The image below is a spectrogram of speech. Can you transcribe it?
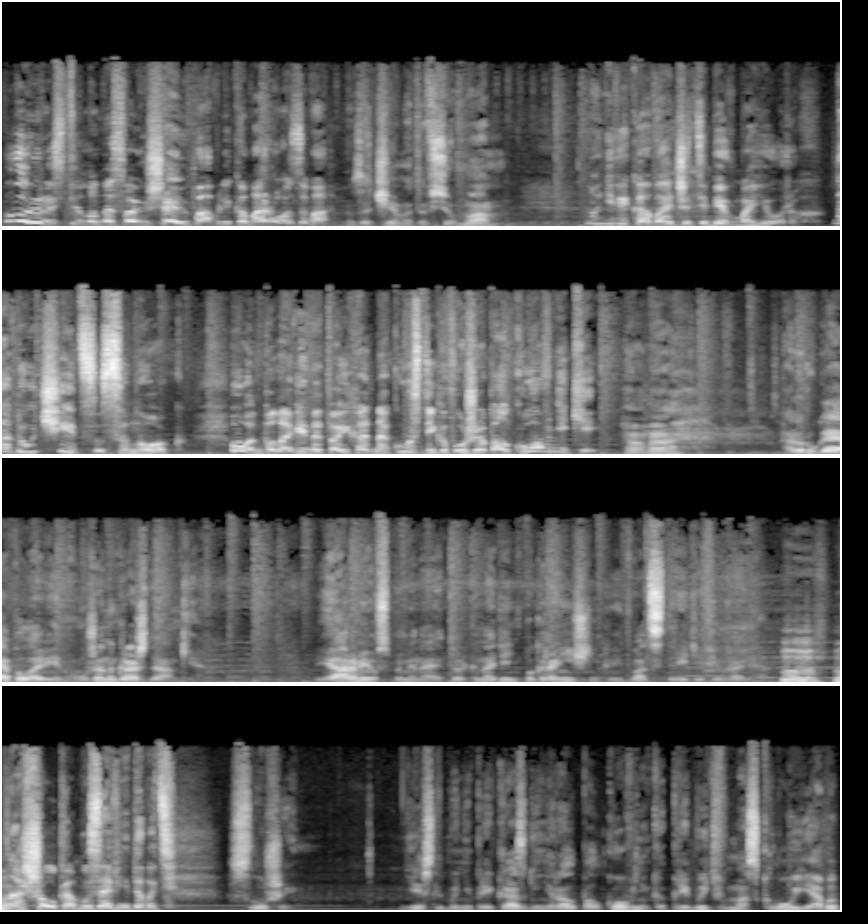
Вырастила на свою шею Павлика Морозова. Зачем это все, мам? Ну не вековать же тебе в майорах. Надо учиться, сынок. Вон половина твоих однокурсников уже полковники. Ага. А другая половина уже на гражданке. И армию вспоминает только на день пограничника и 23 февраля. М, нашел кому завидовать. Слушай, если бы не приказ генерал-полковника прибыть в Москву, я бы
